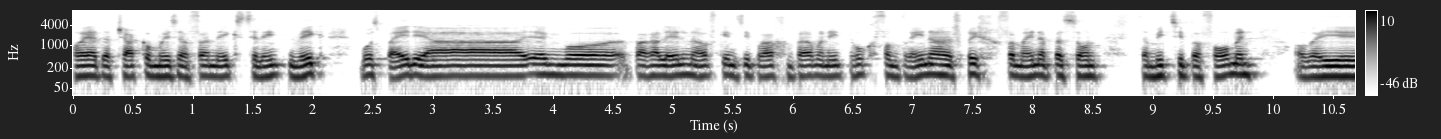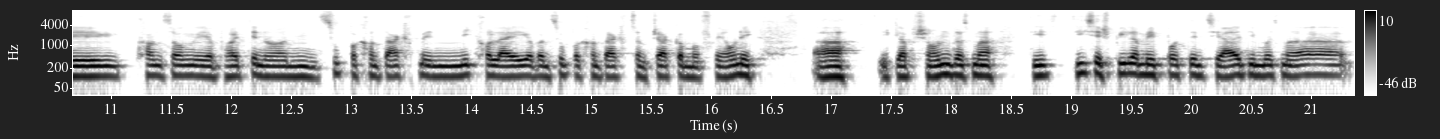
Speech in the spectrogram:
Heuer der Giacomo ist auf einem exzellenten Weg, wo es beide ja irgendwo Parallelen aufgehen. Sie brauchen permanent Druck vom Trainer, sprich von meiner Person, damit sie performen. Aber ich kann sagen, ich habe heute noch einen super Kontakt mit Nikolai, ich habe einen super Kontakt zum Giacomo Frioni. Äh, ich glaube schon, dass man die, diese Spieler mit Potenzial, die muss man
